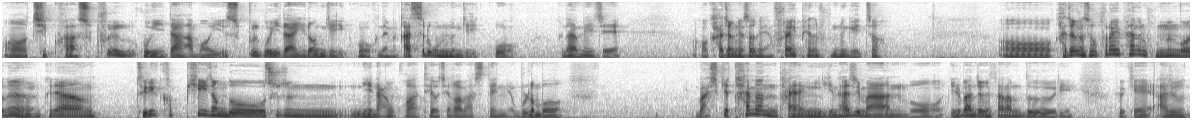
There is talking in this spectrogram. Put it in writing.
어, 직화 숯불구이다, 뭐 숯불구이다 이런 게 있고, 그다음에 가스로 굽는 게 있고, 그다음에 이제 어, 가정에서 그냥 프라이팬으로 굽는 게 있죠. 어, 가정에서 프라이팬으로 굽는 거는 그냥 드립커피 정도 수준이 나올 것 같아요. 제가 봤을 때는요. 물론 뭐 맛있게 타면 다행이긴 하지만 뭐 일반적인 사람들이 그렇게 아주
